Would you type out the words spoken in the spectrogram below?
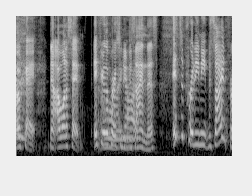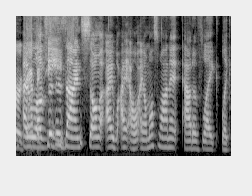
okay now i want to say if you're the Oh person who designed this it's a pretty neat design for a graphic I love the design so much. I, I, I almost want it out of like like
